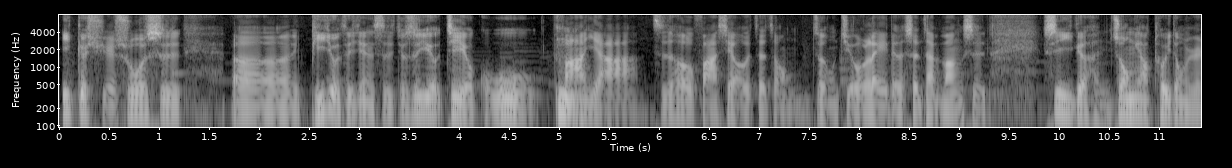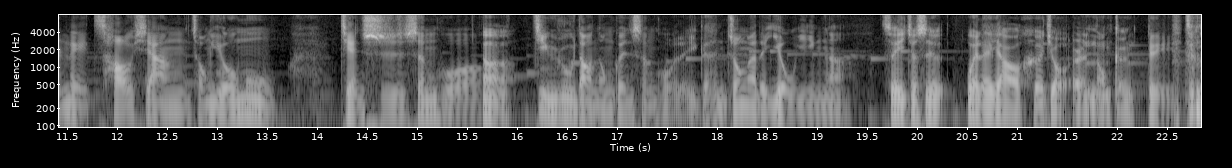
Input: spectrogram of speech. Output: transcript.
一个学说是。呃，啤酒这件事，就是又借由谷物发芽之后发酵的这种、嗯、这种酒类的生产方式，是一个很重要推动人类朝向从游牧捡食生活，嗯，进入到农耕生活的一个很重要的诱因啊。所以就是为了要喝酒而农耕，对，这个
